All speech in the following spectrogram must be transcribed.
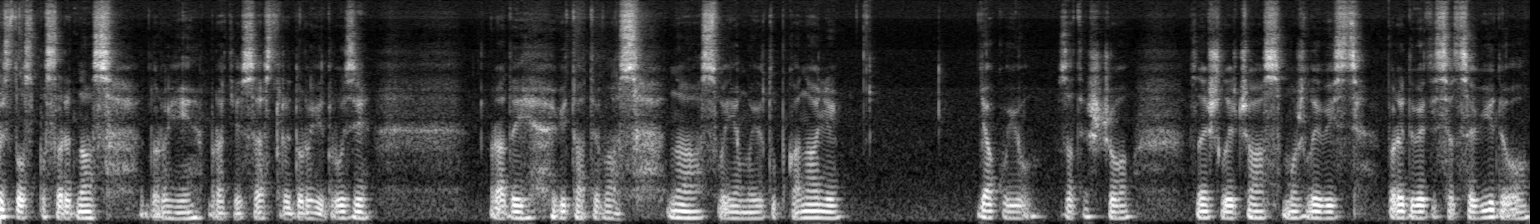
Христос посеред нас, дорогі браті і сестри, дорогі друзі. Радий вітати вас на своєму YouTube каналі. Дякую за те, що знайшли час, можливість передивитися це відео.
